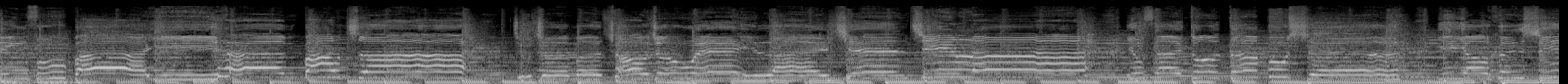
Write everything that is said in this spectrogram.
幸福把遗憾包着就这么朝着未来前进了。有再多的不舍也要狠心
